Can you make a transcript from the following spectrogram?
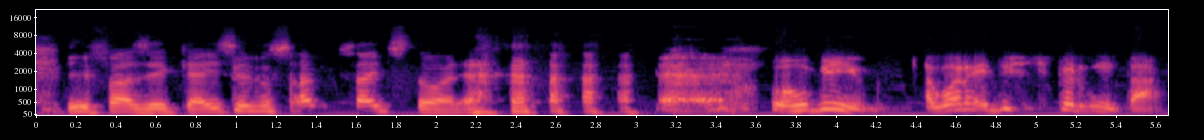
e fazer, que aí você não sabe que sai de história. Ô Rubinho, agora deixa eu te perguntar.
